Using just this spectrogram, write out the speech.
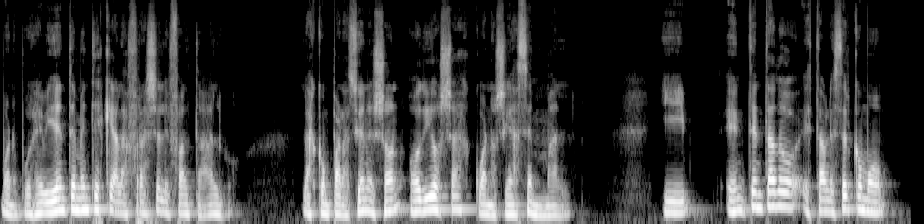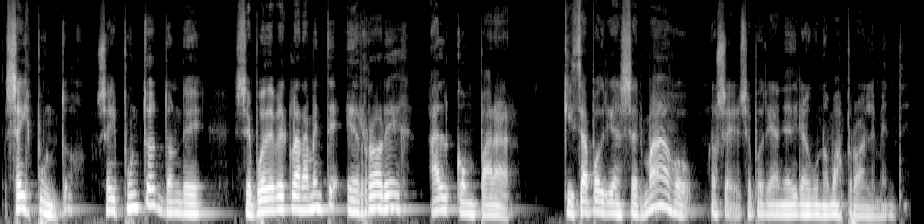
Bueno, pues evidentemente es que a la frase le falta algo. Las comparaciones son odiosas cuando se hacen mal. Y he intentado establecer como seis puntos, seis puntos donde se puede ver claramente errores al comparar. Quizá podrían ser más o no sé, se podría añadir alguno más probablemente.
